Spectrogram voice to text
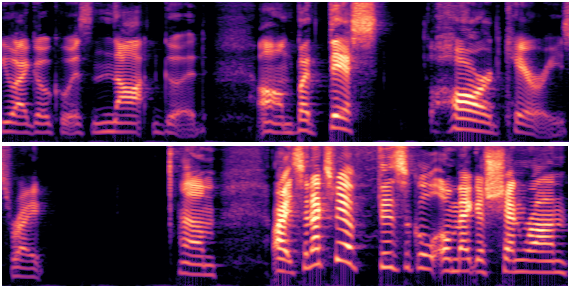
UI Goku is not good. Um, but this hard carries, right? Um, all right, so next we have physical Omega Shenron.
